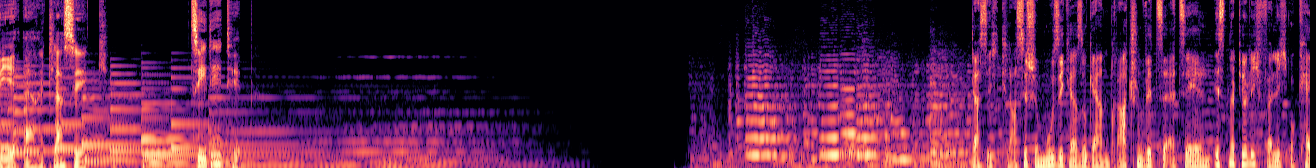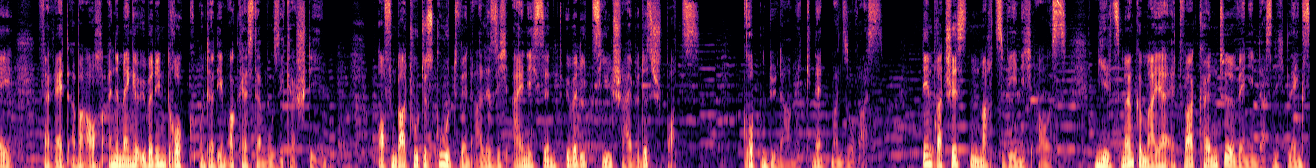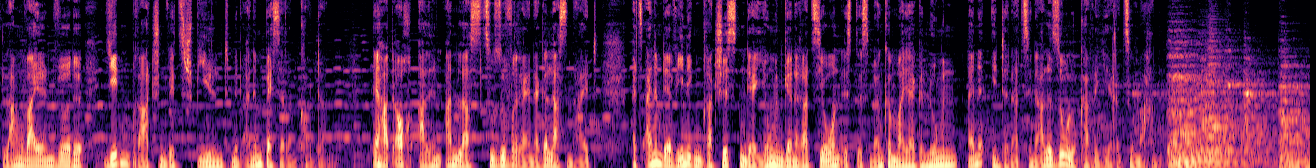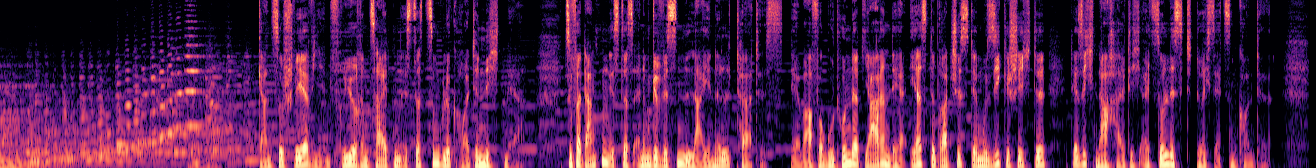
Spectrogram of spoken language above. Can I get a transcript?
BR Klassik CD-Tipp Dass sich klassische Musiker so gern Bratschenwitze erzählen, ist natürlich völlig okay, verrät aber auch eine Menge über den Druck, unter dem Orchestermusiker stehen. Offenbar tut es gut, wenn alle sich einig sind über die Zielscheibe des Spotts. Gruppendynamik nennt man sowas. Den Bratschisten macht's wenig aus. Nils Mönkemeyer etwa könnte, wenn ihn das nicht längst langweilen würde, jeden Bratschenwitz spielend mit einem besseren kontern. Er hat auch allen Anlass zu souveräner Gelassenheit. Als einem der wenigen Bratschisten der jungen Generation ist es Mönkemeyer gelungen, eine internationale Solokarriere zu machen. Ganz so schwer wie in früheren Zeiten ist das zum Glück heute nicht mehr. Zu verdanken ist das einem gewissen Lionel Curtis. Der war vor gut 100 Jahren der erste Bratschist der Musikgeschichte, der sich nachhaltig als Solist durchsetzen konnte.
